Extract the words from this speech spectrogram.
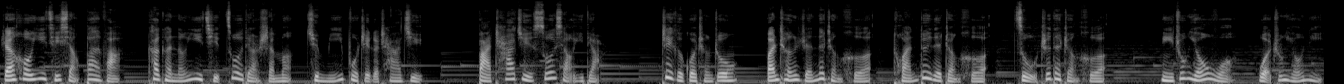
然后一起想办法，看看能一起做点什么去弥补这个差距，把差距缩小一点儿。这个过程中，完成人的整合、团队的整合、组织的整合，你中有我，我中有你，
